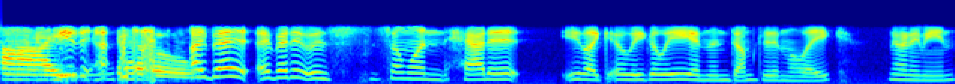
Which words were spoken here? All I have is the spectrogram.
I Dude, I- know. I bet I bet it was someone had it like illegally and then dumped it in the lake. You know what I mean?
